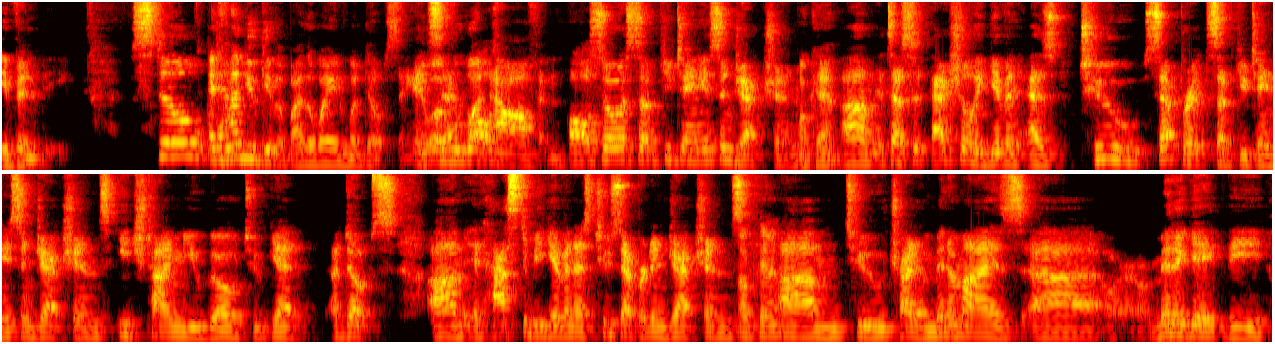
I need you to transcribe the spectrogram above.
Evenity? Still, And how do you give it, by the way, and what dosing? It's what, what- all- how often? also a subcutaneous injection. Okay. Um, it's actually given as two separate subcutaneous injections each time you go to get a dose. Um, it has to be given as two separate injections Okay. um, to try to minimize uh, or, or mitigate the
